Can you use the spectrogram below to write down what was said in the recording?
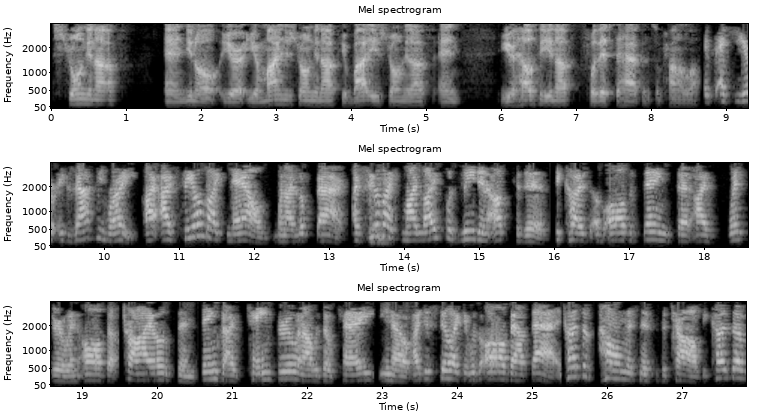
strong enough and you know your your mind is strong enough, your body is strong enough and you're healthy enough for this to happen, subhanAllah. You're exactly right. I, I feel like now, when I look back, I feel mm-hmm. like my life was leading up to this because of all the things that I've went through and all the trials and things I came through and I was okay. You know, I just feel like it was all about that. Because of homelessness as a child, because of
